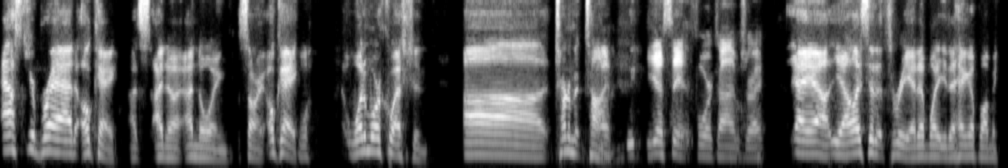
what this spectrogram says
Ask your Brad. Okay, that's I know annoying. Sorry. Okay, one more question. Uh, tournament time. You gotta say it four times, right? Yeah, yeah, yeah. I said it three. I didn't want you to hang up on me.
